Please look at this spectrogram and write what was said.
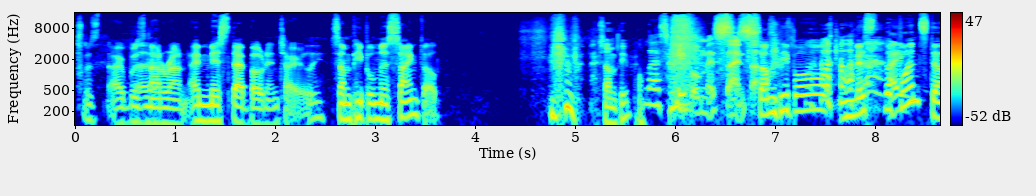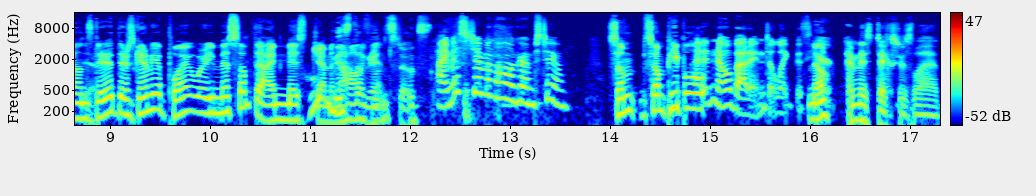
culture. Was, I was not around. I missed that boat entirely. Some people miss Seinfeld. Some people. Less people miss Seinfeld. Some people miss the I- Flintstones, dude. There's gonna be a point where you miss something. I missed Who Jem and the missed Holograms. Flintstones? I missed Jem and the Holograms too. Some some I people. didn't know about it until like this No? year. I miss Dexter's Lab.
